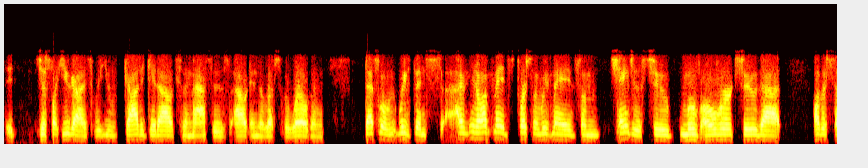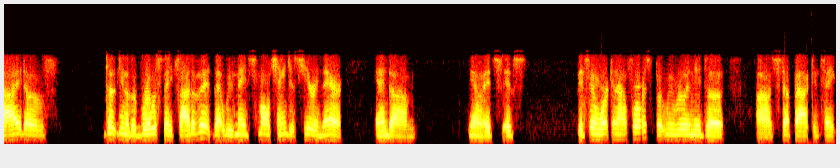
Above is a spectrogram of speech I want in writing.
it, just like you guys. We, you've got to get out to the masses, out in the rest of the world, and that's what we- we've been. I, you know, I've made personally. We've made some changes to move over to that other side of the you know the real estate side of it. That we've made small changes here and there, and um, you know, it's it's it's been working out for us, but we really need to uh, step back and take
